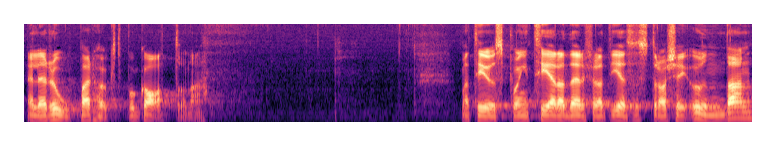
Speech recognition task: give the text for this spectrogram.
eller ropar högt på gatorna. Matteus poängterar därför att Jesus drar sig undan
